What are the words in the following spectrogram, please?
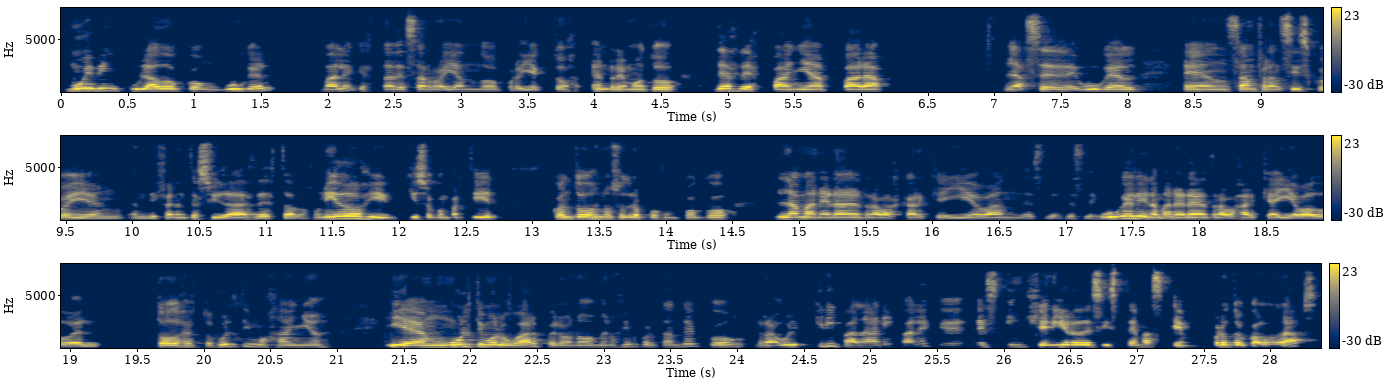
muy vinculado con Google, ¿vale? Que está desarrollando proyectos en remoto desde España para la sede de Google en San Francisco y en, diferentes ciudades de Estados Unidos y quiso compartir con todos nosotros pues un poco la manera de trabajar que llevan desde, desde Google y la manera de trabajar que ha llevado él todos estos últimos años. Y en último lugar, pero no menos importante, con Raúl Kripalani, ¿vale? que es ingeniero de sistemas en Protocol Labs,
